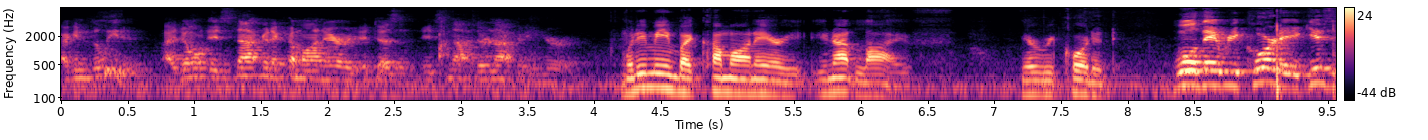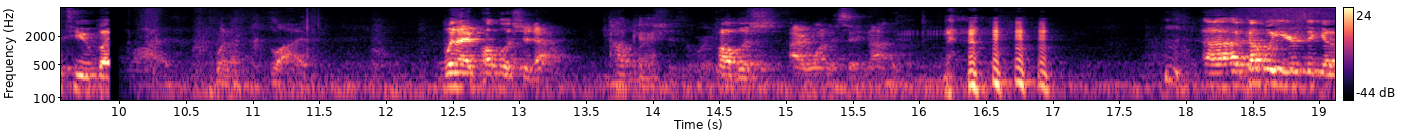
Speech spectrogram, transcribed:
I can delete it. I don't. It's not going to come on air. It doesn't. It's not. They're not going to hear it. What do you mean by come on air? You're not live. You're recorded. Well, they record it. It gives it to you, but live when I'm live. When I publish it out. Okay. Publish is the word. Publish. I want to say not. uh, a couple years ago.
